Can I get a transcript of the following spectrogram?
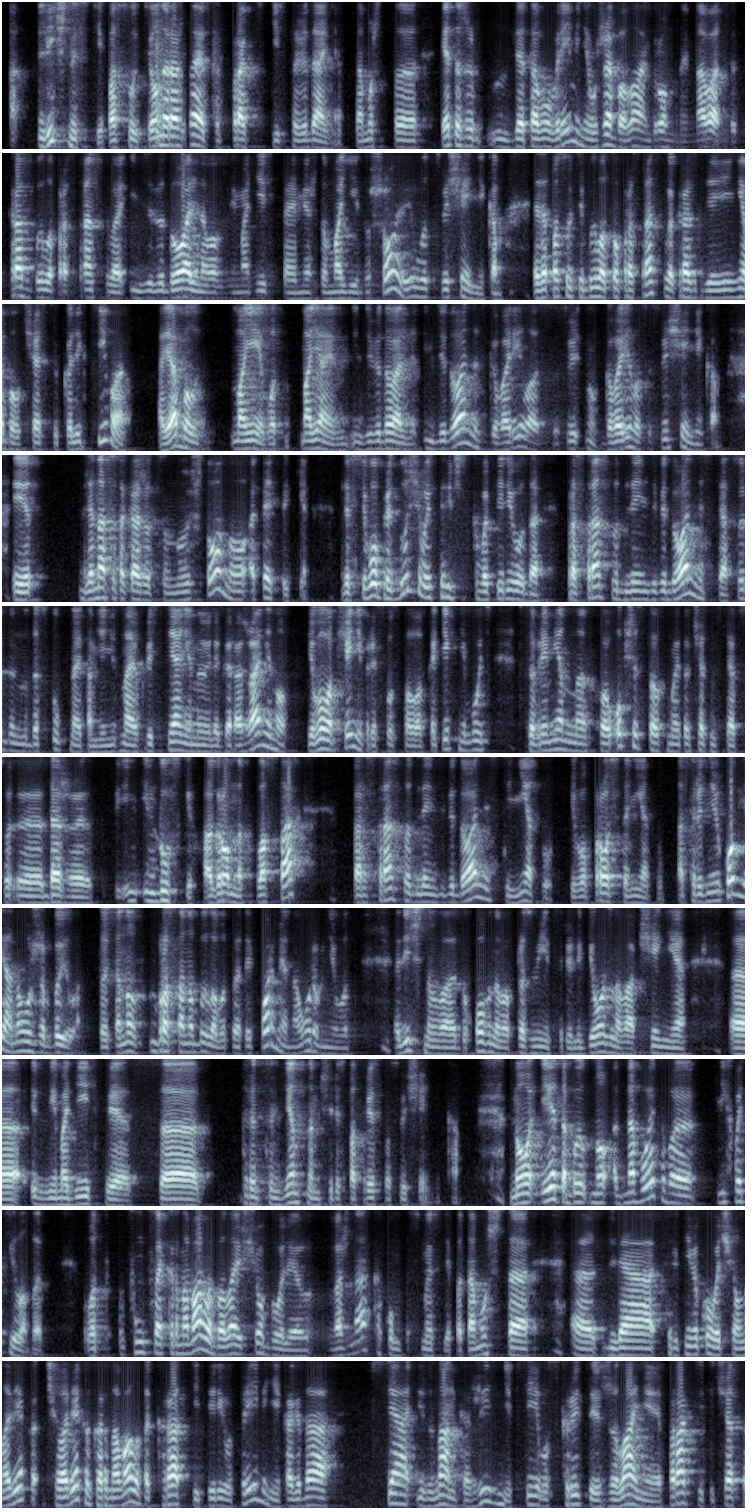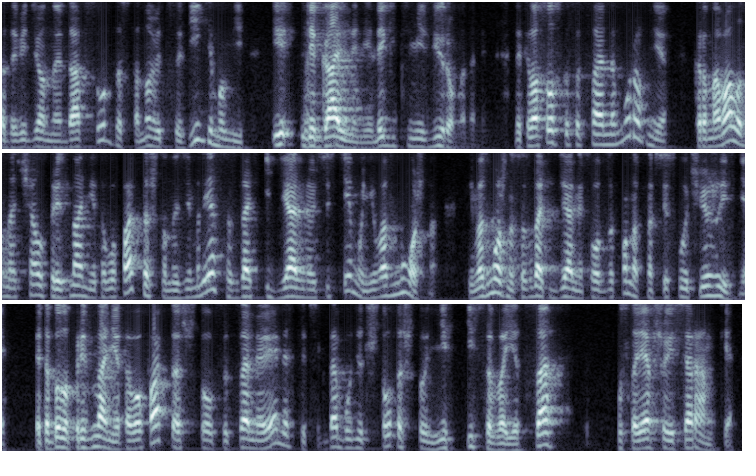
а, личности, по сути, он и рождается в практике исповедания, потому что это же для того времени уже была огромная инновация. Как раз было пространство индивидуального взаимодействия между моей душой и вот священником. Это, по сути, было то пространство, как раз где я не был частью коллектива, а я был моей, вот моя индивидуальная, индивидуальность говорила со, ну, говорила со священником. И для нас это кажется, ну и что, но опять-таки, для всего предыдущего исторического периода пространство для индивидуальности, особенно доступное, там, я не знаю, крестьянину или горожанину, его вообще не присутствовало. В каких-нибудь современных обществах, мы это в частности э, даже индусских, огромных пластах, пространства для индивидуальности нету, его просто нету. А в Средневековье оно уже было. То есть оно просто оно было вот в этой форме на уровне вот личного, духовного, разумеется, религиозного общения э, и взаимодействия с трансцендентным через посредство священника. Но, и это был, но одного этого не хватило бы. Вот функция карнавала была еще более важна в каком-то смысле, потому что э, для средневекового человека, человека карнавал это краткий период времени, когда вся изнанка жизни, все его скрытые желания, практики, часто доведенные до абсурда, становятся видимыми и легальными, легитимизированными. На философско-социальном уровне карнавал означал признание того факта, что на Земле создать идеальную систему невозможно. Невозможно создать идеальный свод законов на все случаи жизни. Это было признание того факта, что в социальной реальности всегда будет что-то, что не вписывается в устоявшиеся рамки.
